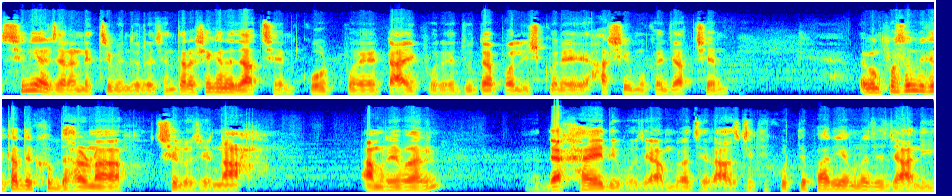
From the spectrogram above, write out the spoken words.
সিনিয়র যারা নেতৃবৃন্দ রয়েছেন তারা সেখানে যাচ্ছেন কোট পরে টাই পরে জুতা পলিশ করে হাসি মুখে যাচ্ছেন এবং প্রথম দিকে তাদের খুব ধারণা ছিল যে না আমরা এবার দেখাই দেব যে আমরা যে রাজনীতি করতে পারি আমরা যে জানি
